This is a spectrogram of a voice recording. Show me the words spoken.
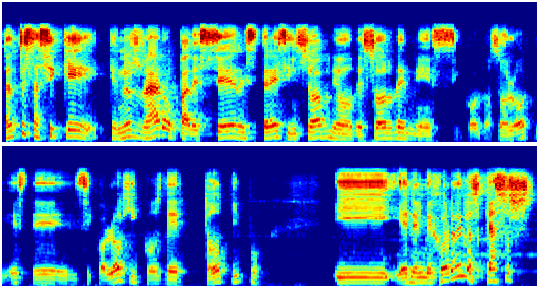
Tanto es así que, no es raro padecer estrés, insomnio, desórdenes este, psicológicos de todo tipo. Y en el mejor de los casos,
